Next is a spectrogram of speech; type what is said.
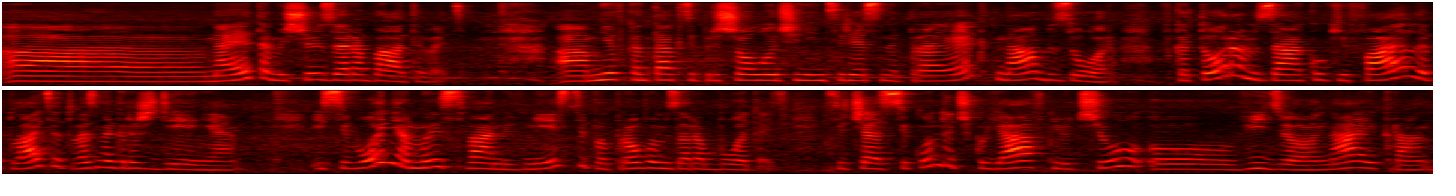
э, на этом еще и зарабатывать. А мне ВКонтакте пришел очень интересный проект на обзор, в котором за куки файлы платят вознаграждение. И сегодня мы с вами вместе попробуем заработать. Сейчас, секундочку, я включу о, видео на экран.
